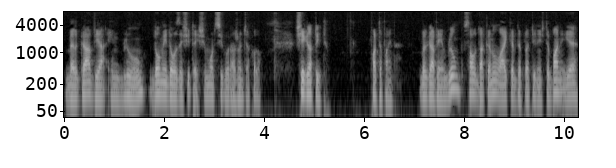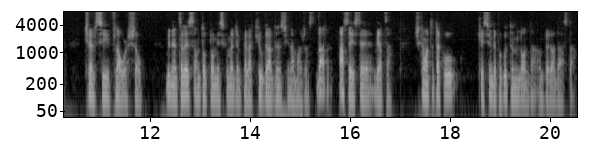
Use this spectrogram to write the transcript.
Belgravia in Bloom 2023 și mod sigur ajunge acolo. Și e gratuit. Foarte fain. Belgravia in Bloom sau dacă nu ai chef de plătit niște bani e Chelsea Flower Show. Bineînțeles, am tot promis că mergem pe la Kew Gardens și n-am ajuns. Dar asta este viața. Și cam atâta cu chestiuni de făcut în Londra în perioada asta.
